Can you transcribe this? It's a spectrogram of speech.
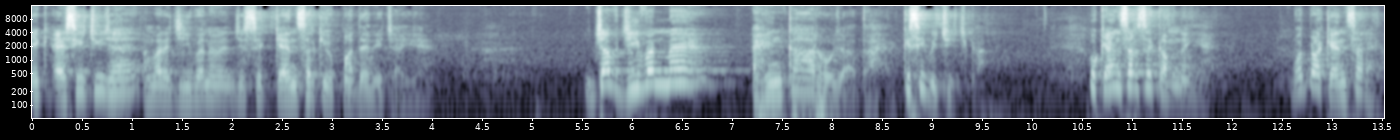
एक ऐसी चीज़ है हमारे जीवन में जिससे कैंसर की उपमा देनी चाहिए। जब जीवन में अहंकार हो जाता है, किसी भी चीज़ का, वो कैंसर से कम नहीं है। बहुत बड़ा कैंसर है।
